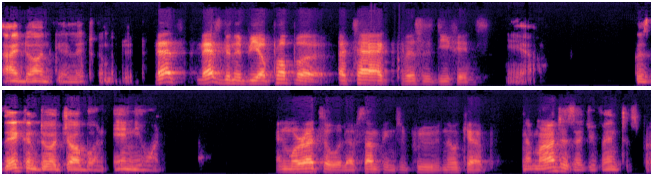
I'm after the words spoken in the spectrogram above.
I don't get Atletico Madrid. That's that's gonna be a proper attack versus defense. Yeah, because they can do a job on anyone. And Morata will have something to prove, no cap. Now Morata's at Juventus, bro.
